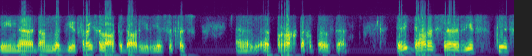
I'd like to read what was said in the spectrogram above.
en uh, dan ook weer vrygelaat het daardie reuse vis. 'n uh, pragtige pylster. Dit daar is 'n uh, reus steeds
